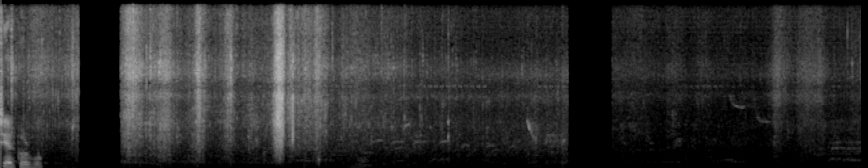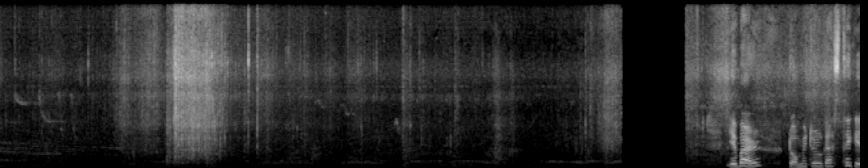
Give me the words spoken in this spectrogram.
শেয়ার করব। এবার টমেটোর গাছ থেকে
